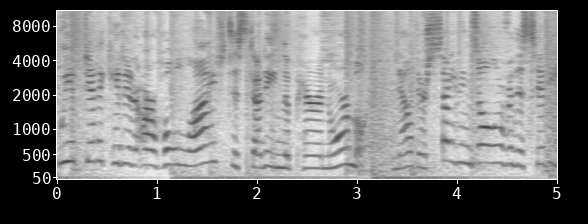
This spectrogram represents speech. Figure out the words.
We have dedicated our whole lives to studying the paranormal. Now there's sightings all over the city.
